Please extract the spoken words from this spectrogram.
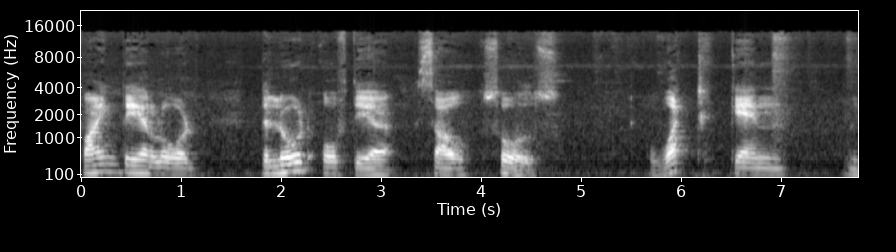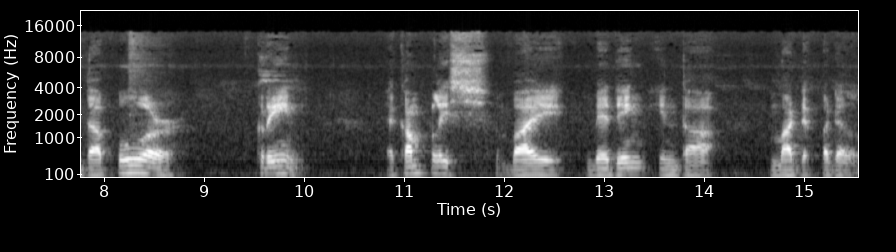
find their Lord, the Lord of their souls. What can the poor crane accomplish by bathing in the mud puddle?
